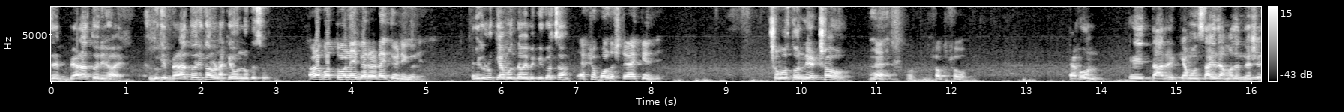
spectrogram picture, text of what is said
যে বেড়া তৈরি হয় শুধু কি বেড়া তৈরি করো নাকি অন্য কিছু? আমরা বর্তমানে এই বেড়াটাই তৈরি করি। এগুলো কেমন দামে বিক্রি করছ? একশো পঞ্চাশ টাকা কেজি। সমস্ত নেট সহ? হ্যাঁ সব সহ। এখন এই তারের কেমন চাহিদা আমাদের দেশে?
